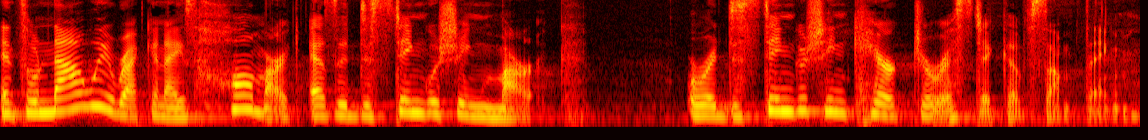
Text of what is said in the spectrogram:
And so now we recognize hallmark as a distinguishing mark or a distinguishing characteristic of something.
